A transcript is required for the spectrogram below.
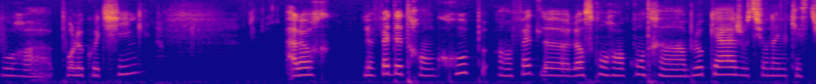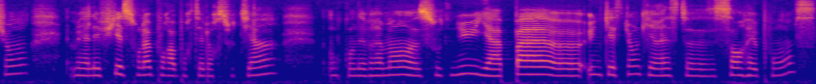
pour, le coaching. Alors le fait d'être en groupe, en fait, lorsqu'on rencontre un blocage ou si on a une question, mais les filles, elles sont là pour apporter leur soutien. Donc on est vraiment euh, soutenu. Il n'y a pas euh, une question qui reste euh, sans réponse.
